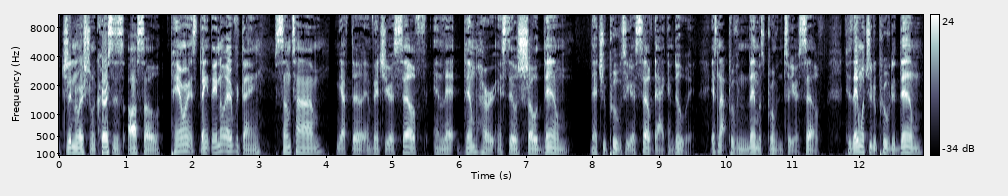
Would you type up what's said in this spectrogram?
generational curses also parents think they know everything. Sometimes you have to adventure yourself and let them hurt and still show them that you prove to yourself that I can do it. It's not proving to them, it's proving to yourself. Because they want you to prove to them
